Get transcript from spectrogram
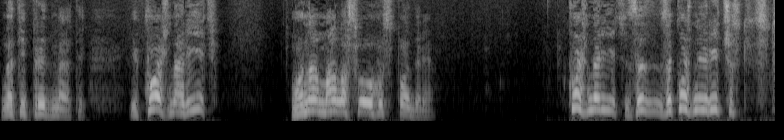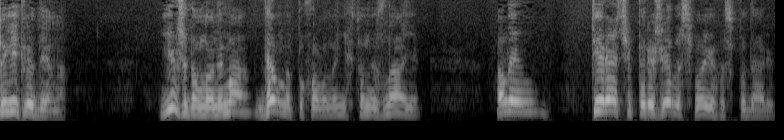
на ті предмети. І кожна річ, вона мала свого господаря. Кожна річ, за, за кожною річчю стоїть людина. Її вже давно нема, де вона похована, ніхто не знає. Але ті речі пережили своїх господарів.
